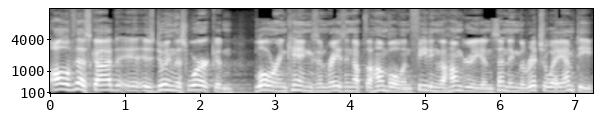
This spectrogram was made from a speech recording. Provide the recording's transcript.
all of this, God is doing this work and lowering kings and raising up the humble and feeding the hungry and sending the rich away empty.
